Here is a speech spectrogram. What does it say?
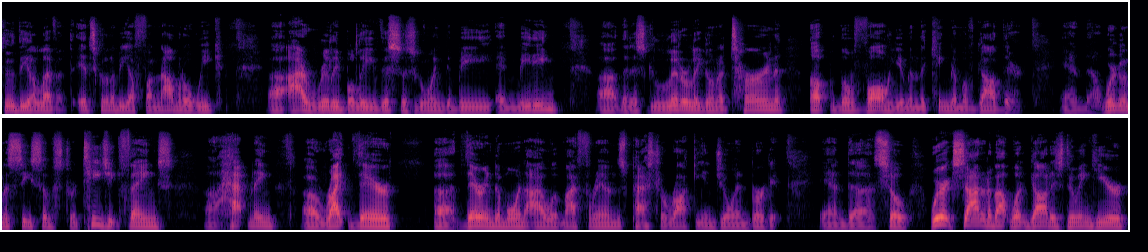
through the 11th. It's going to be a phenomenal week. Uh, I really believe this is going to be a meeting uh, that is literally going to turn up the volume in the kingdom of God there. And uh, we're going to see some strategic things uh, happening uh, right there, uh, there in Des Moines, Iowa, my friends, Pastor Rocky and Joanne Burgett. And so we're excited about what God is doing here,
